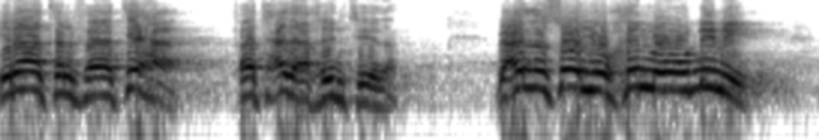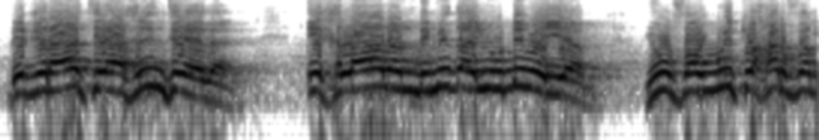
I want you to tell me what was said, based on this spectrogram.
qira'ata alfaatixa faatixada akhrinteeda. Bacdasoo yukhilu uu dhimi biqiraa'atiha akhrinteeda ikhlaalan dhimid ayuu dhimaya yufawitu xarfan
